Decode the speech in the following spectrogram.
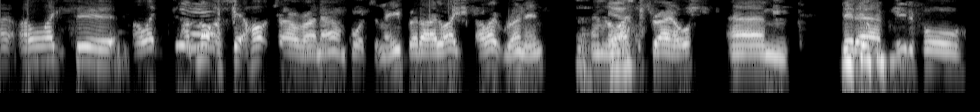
I, I like to, I like, I'm not a shit hot trail right now, unfortunately, but I like, I like running and I Yeah. like the trail. Um, did a beautiful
